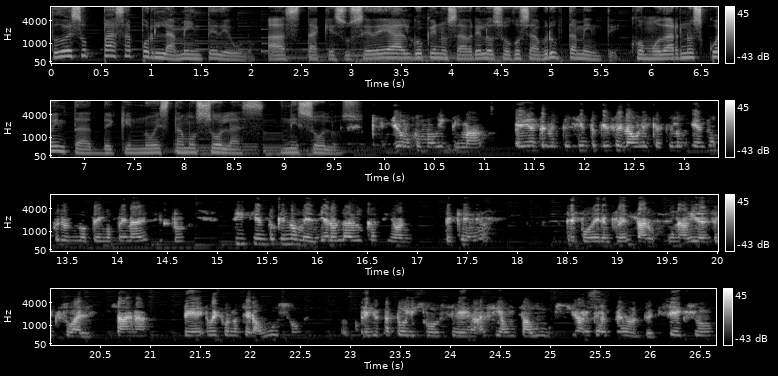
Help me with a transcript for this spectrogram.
todo eso pasa por la mente de uno, hasta que sucede algo que nos abre los ojos abruptamente, como darnos cuenta de que no estamos solas ni solos. Yo como víctima, evidentemente siento que soy la única que lo piensa, pero no tengo pena decirlo. Sí siento que no me dieron la educación pequeña de poder enfrentar una vida sexual sana, de reconocer abuso. El colegio católico se hacía un tabú alrededor del sexo,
